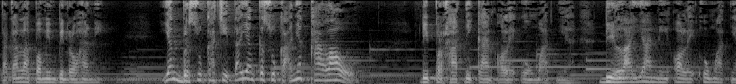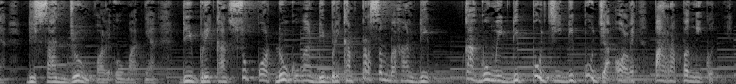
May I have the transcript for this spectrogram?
katakanlah pemimpin rohani, yang bersukacita, yang kesukaannya kalau diperhatikan oleh umatnya, dilayani oleh umatnya, disanjung oleh umatnya, diberikan support, dukungan, diberikan persembahan, dikagumi, dipuji, dipuja oleh para pengikutnya.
